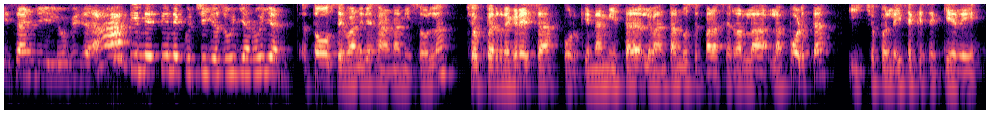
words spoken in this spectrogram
Y Sanji y Luffy dicen, ¡ah! Tiene, tiene cuchillos, huyan, huyan. Todos se van y dejan a Nami sola. Chopper regresa porque Nami está levantándose para cerrar la, puerta y Chopper le dice que se quede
